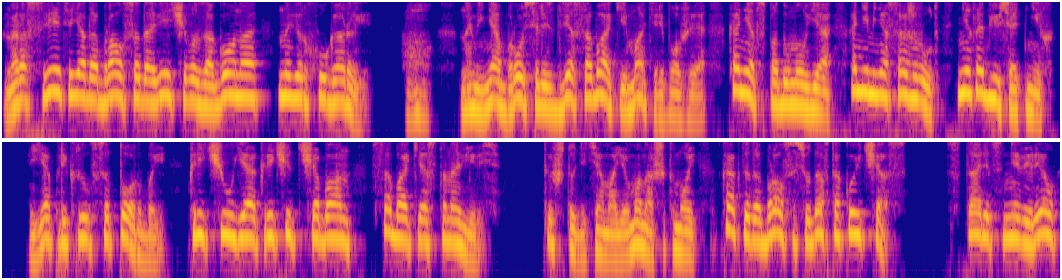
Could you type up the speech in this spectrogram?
На рассвете я добрался до овечьего загона наверху горы. О, на меня бросились две собаки, матери божия. Конец, подумал я, они меня сожрут, не отобьюсь от них. Я прикрылся торбой. Кричу я, кричит Чабан, собаки остановились. «Ты что, дитя мое, монашек мой, как ты добрался сюда в такой час?» Старец мне велел,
